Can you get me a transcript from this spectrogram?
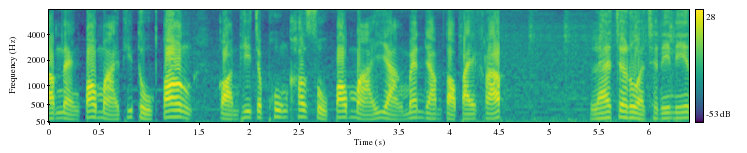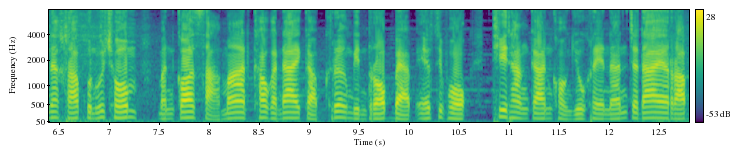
ตำแหน่งเป้าหมายที่ถูกต้อง ก่อนที่จะพุ่งเข้าสู่เป้าหมายอย่างแม่นยำต่อไปครับและจรวดชนิดนี้นะครับ คุณผู้ชมมันก็สามารถเข้ากันได้กับเครื่องบินรบแบบ F16 ที่ทางการของยูเครนนั้นจะได้รับ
